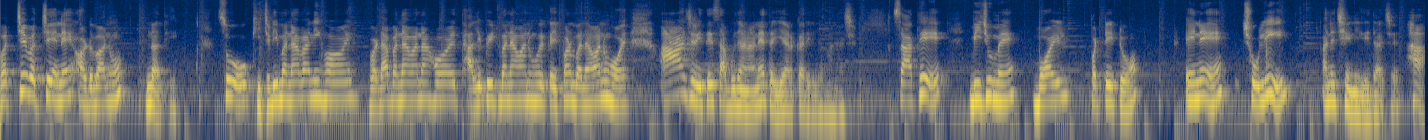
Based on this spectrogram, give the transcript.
વચ્ચે વચ્ચે એને અડવાનું નથી. સો ખીચડી બનાવવાની હોય, વડા બનાવવાના હોય, થાલીપીઠ બનાવવાનું હોય, કંઈ પણ બનાવવાનું હોય, આ જ રીતે સાબુદાણાને તૈયાર કરી લેવાના છે. સાથે બીજું મેં બોઇલ્ડ પટેટો એને છોલી અને છીણી લીધા છે. હા,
